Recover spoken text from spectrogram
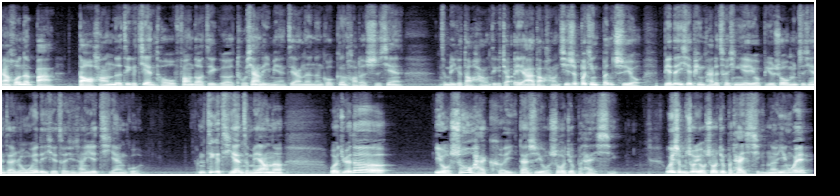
然后呢，把导航的这个箭头放到这个图像里面，这样呢，能够更好的实现这么一个导航。这个叫 AR 导航。其实不仅奔驰有，别的一些品牌的车型也有，比如说我们之前在荣威的一些车型上也体验过。那这个体验怎么样呢？我觉得。有时候还可以，但是有时候就不太行。为什么说有时候就不太行呢？因为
